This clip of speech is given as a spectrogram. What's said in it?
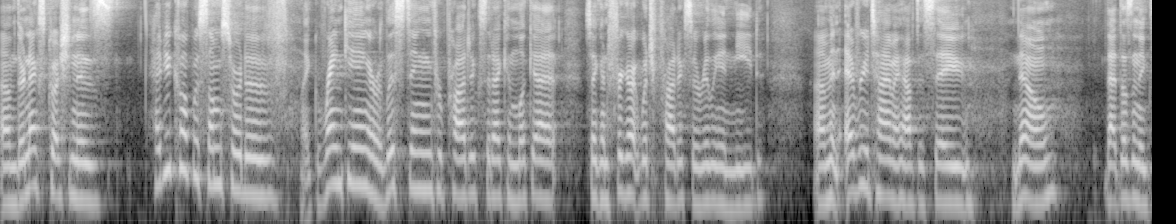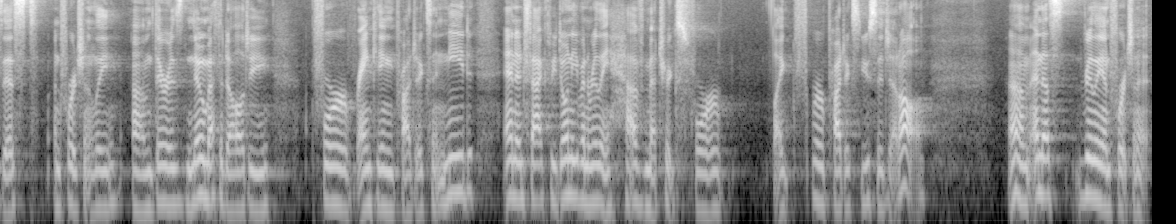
Um, their next question is, have you come up with some sort of like ranking or listing for projects that I can look at so I can figure out which projects are really in need? Um, and every time I have to say, no, that doesn't exist, unfortunately. Um, there is no methodology for ranking projects in need. And in fact, we don't even really have metrics for, like, for projects usage at all. Um, and that's really unfortunate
